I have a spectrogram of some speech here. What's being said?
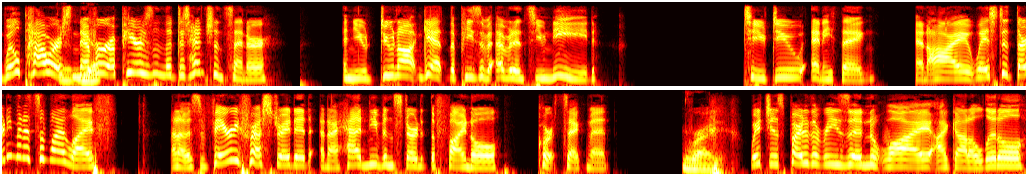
Will Powers uh, Yep. never appears in the detention center, and you do not get the piece of evidence you need to do anything. And I wasted 30 minutes of my life, and I was very frustrated, and I hadn't even started the final court segment, Right. which is part of the reason why I got a little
